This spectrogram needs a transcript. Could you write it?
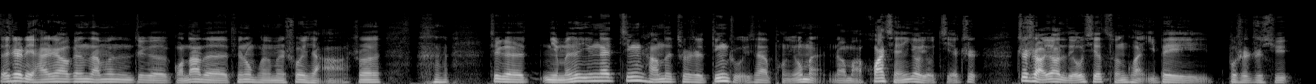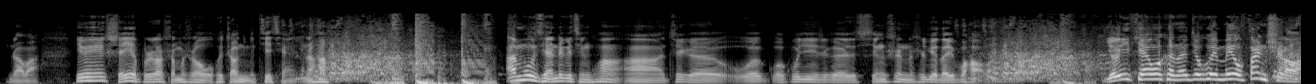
在这里还是要跟咱们这个广大的听众朋友们说一下啊，说 这个你们应该经常的就是叮嘱一下朋友们，你知道吗？花钱要有节制，至少要留些存款以备不时之需，你知道吧？因为谁也不知道什么时候我会找你们借钱，你知道吗？按目前这个情况啊，这个我我估计这个形势呢是越来越不好了。有一天我可能就会没有饭吃了。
